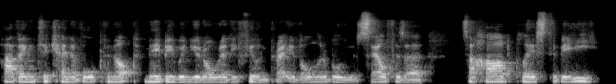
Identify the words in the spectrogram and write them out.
having to kind of open up, maybe when you're already feeling pretty vulnerable yourself is a it's a hard place to be.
